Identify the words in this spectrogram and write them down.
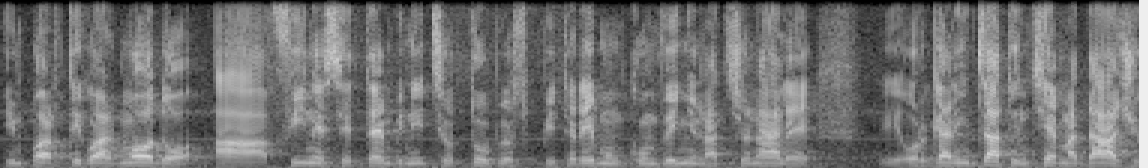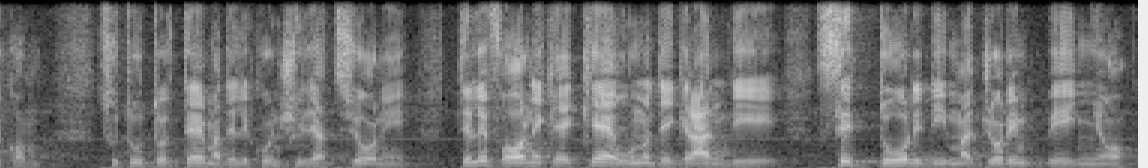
in particolar modo a fine settembre, inizio ottobre ospiteremo un convegno nazionale eh, organizzato insieme ad Agicom su tutto il tema delle conciliazioni telefoniche che è uno dei grandi settori di maggiore impegno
